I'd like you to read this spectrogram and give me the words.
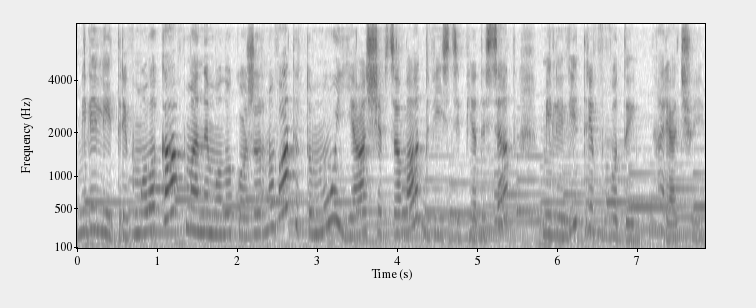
мл молока. В мене молоко жирнувате, тому я ще взяла 250 мл води гарячої.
